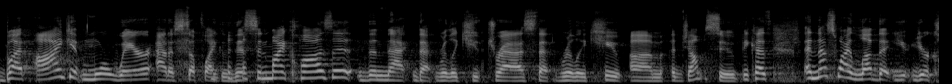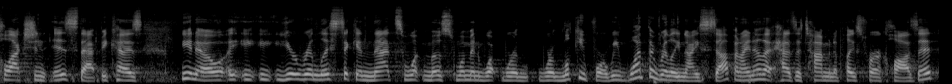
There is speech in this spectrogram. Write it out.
but I get more wear out of stuff like this in my closet than that that really cute dress, that really cute um, jumpsuit. Because and that's why I love that you, your collection is that because you know you're realistic and that's what most women what we're we're looking for. We want the really nice stuff, and I know that has a time and a place for a closet.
